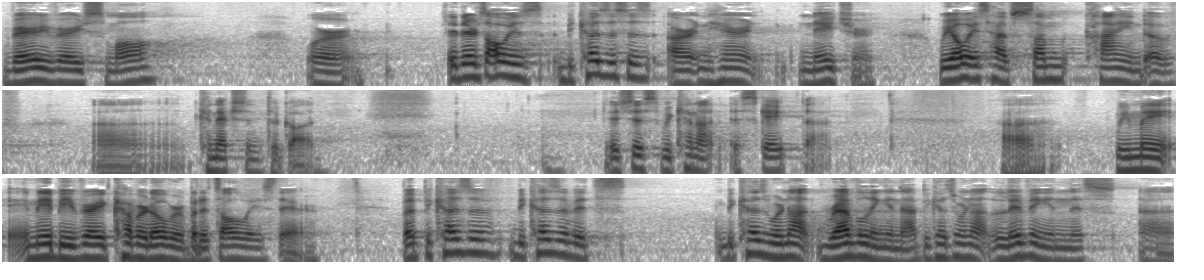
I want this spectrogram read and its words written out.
very, very small, or there's always, because this is our inherent nature, we always have some kind of uh, connection to God. It's just we cannot escape that. Uh, we may it may be very covered over, but it's always there. But because of because of its because we're not reveling in that, because we're not living in this, uh,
